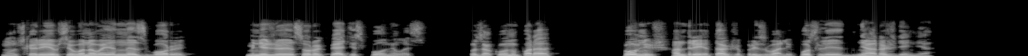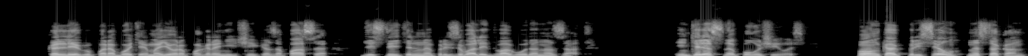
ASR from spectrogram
Ну, скорее всего, на военные сборы. Мне же 45 исполнилось. По закону пора. Помнишь, Андрея также призвали после дня рождения? Коллегу по работе майора-пограничника запаса действительно призывали два года назад. Интересно получилось. Он как присел на стакан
